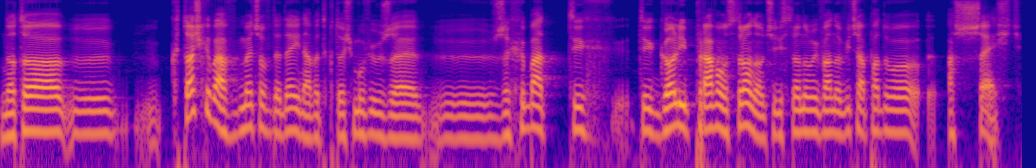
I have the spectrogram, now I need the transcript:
no to yy, ktoś chyba w Match of the Day nawet ktoś mówił, że, yy, że chyba tych, tych goli prawą stroną, czyli stroną Iwanowicza padło aż sześć.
